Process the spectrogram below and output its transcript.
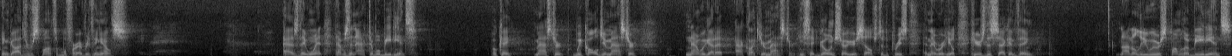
and God's responsible for everything else. As they went, that was an act of obedience. Okay, master, we called you master. Now we got to act like your master. He said, Go and show yourselves to the priest, and they were healed. Here's the second thing not only do we respond with obedience,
